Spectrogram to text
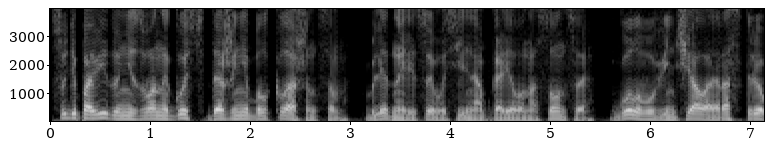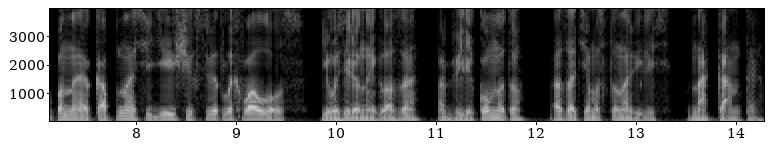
Судя по виду, незваный гость даже не был клашенцем. Бледное лицо его сильно обгорело на солнце, голову венчала растрепанная копна сидеющих светлых волос. Его зеленые глаза обвели комнату, а затем остановились на Канте.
